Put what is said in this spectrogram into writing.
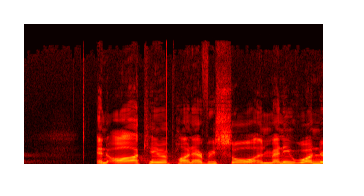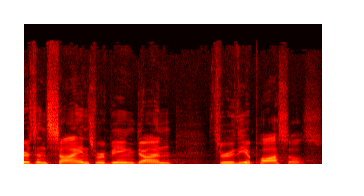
And awe came upon every soul, and many wonders and signs were being done through the apostles.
